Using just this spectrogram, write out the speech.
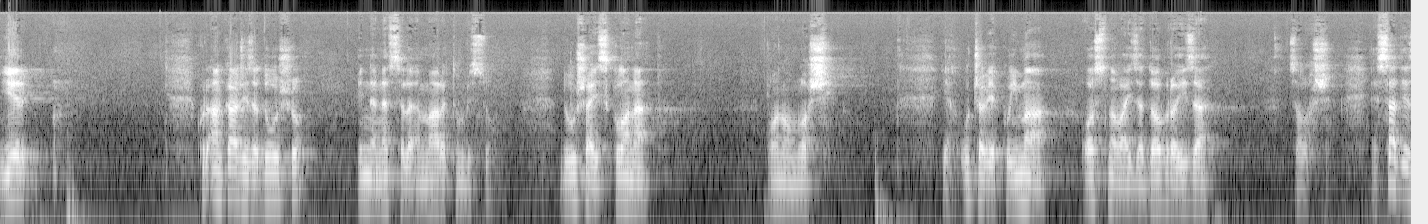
Jer Kur'an kaže za dušu inne nefsele emaretum bisu. Duša je sklona onom loši. Jer u čovjeku ima osnova i za dobro i za, za loše. E sad je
